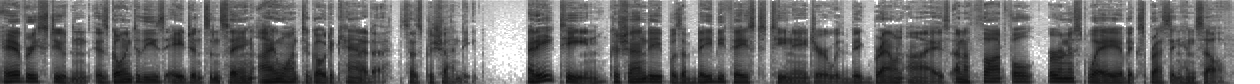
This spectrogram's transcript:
Every student is going to these agents and saying, I want to go to Canada, says Kushandeep. At 18, Kushandeep was a baby faced teenager with big brown eyes and a thoughtful, earnest way of expressing himself.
